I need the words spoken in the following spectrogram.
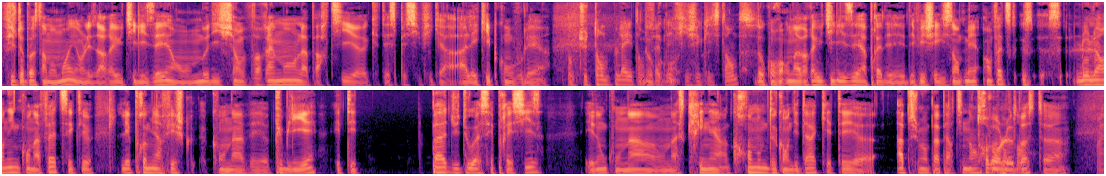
fiches de poste à un moment et on les a réutilisées en modifiant vraiment la partie euh, qui était spécifique à, à l'équipe qu'on voulait. euh, Donc tu templates en Donc fait on- des fiches existantes. Donc on, on a réutilisé après des, des fiches existantes. Mais en fait, le learning qu'on a fait, c'est que les premières fiches qu'on avait publiées étaient pas du tout assez précises. Et donc on a, on a screené un grand nombre de candidats qui étaient absolument pas pertinents Trop pour le poste, Ouais.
